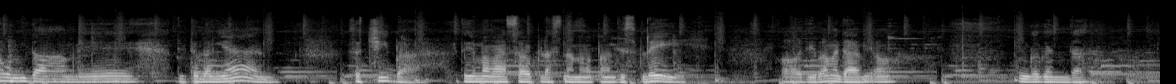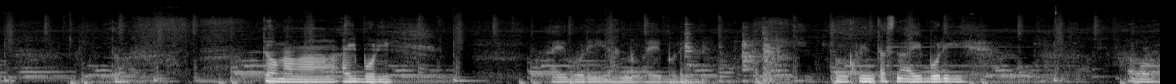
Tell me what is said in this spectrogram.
Wow, ang dami. Dito lang yan. Sa Chiba. Ito yung mga surplus na mga pang-display. Oh, di ba? Madami, oh. Ang gaganda. Ito. Ito, mga ivory. Ivory, yan, mga ivory. Mga kwintas na ivory. Oh,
